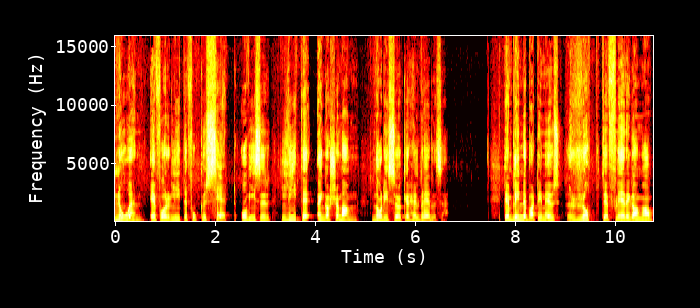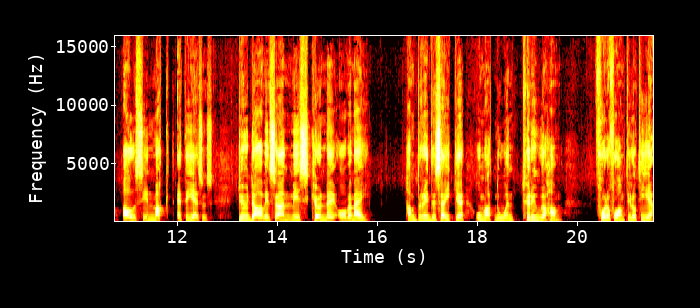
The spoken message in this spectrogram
Noen er for lite fokusert og viser lite engasjement når de søker helbredelse. Den blinde Bartimeus ropte flere ganger av all sin makt etter Jesus. Du Davids sønn, miskunn deg over meg. Han brydde seg ikke om at noen truet ham for å få ham til å tie.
